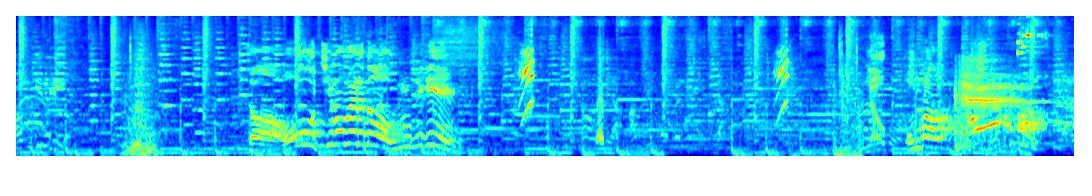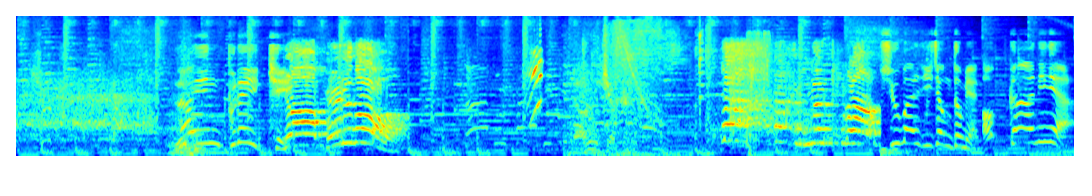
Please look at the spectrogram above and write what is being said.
경기를 티모 베르너 움직임 엄마. 라인 브레이킹. 야 베르너 아, 이럴 수가! 슈발 이 정도면 억가 아니냐?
